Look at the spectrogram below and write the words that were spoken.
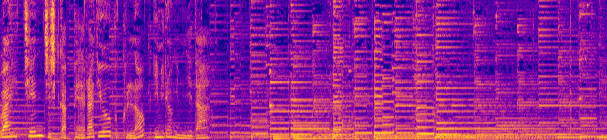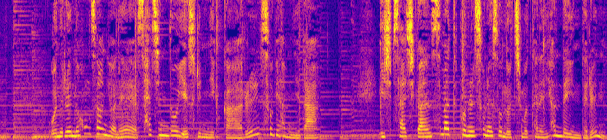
YTN 지식카페 라디오 북클럽 이미령입니다. 오늘은 홍상현의 사진도 예술입니까를 소개합니다. 24시간 스마트폰을 손에서 놓지 못하는 현대인들은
